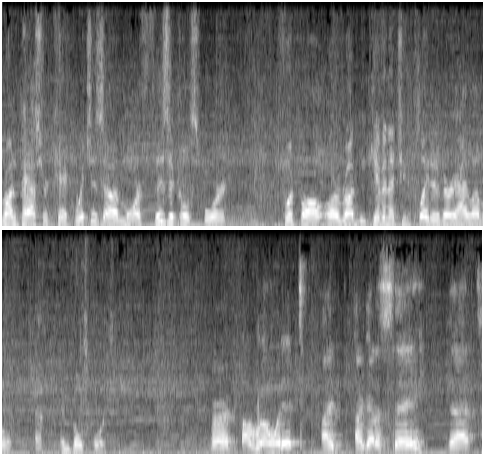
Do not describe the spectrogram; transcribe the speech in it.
run, pass, or kick, which is a more physical sport, football or rugby, given that you've played at a very high level in both sports? All right, I'll run with it. I I gotta say that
